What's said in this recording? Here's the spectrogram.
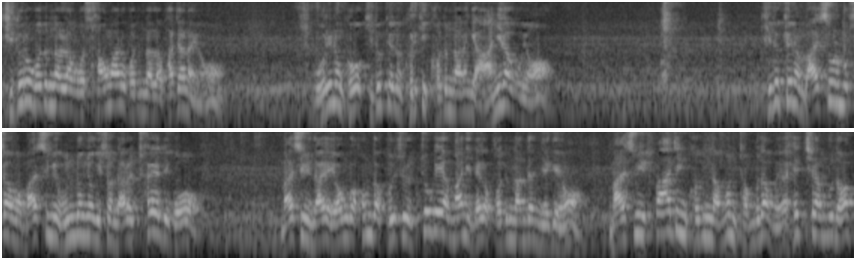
기도로 거듭나려고 성화로 거듭나려고 하잖아요. 우리는 그거 기독교는 그렇게 거듭나는 게 아니라고요. 기독교는 말씀을 묵상하고 말씀이 운동력이 있어 나를 쳐야 되고 말씀이 나의 영과 혼과 골수를 쪼개야만이 내가 거듭난다는 얘기예요. 말씀이 빠진 거듭남은 전부 다 뭐예요? 해칠한 무덤.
